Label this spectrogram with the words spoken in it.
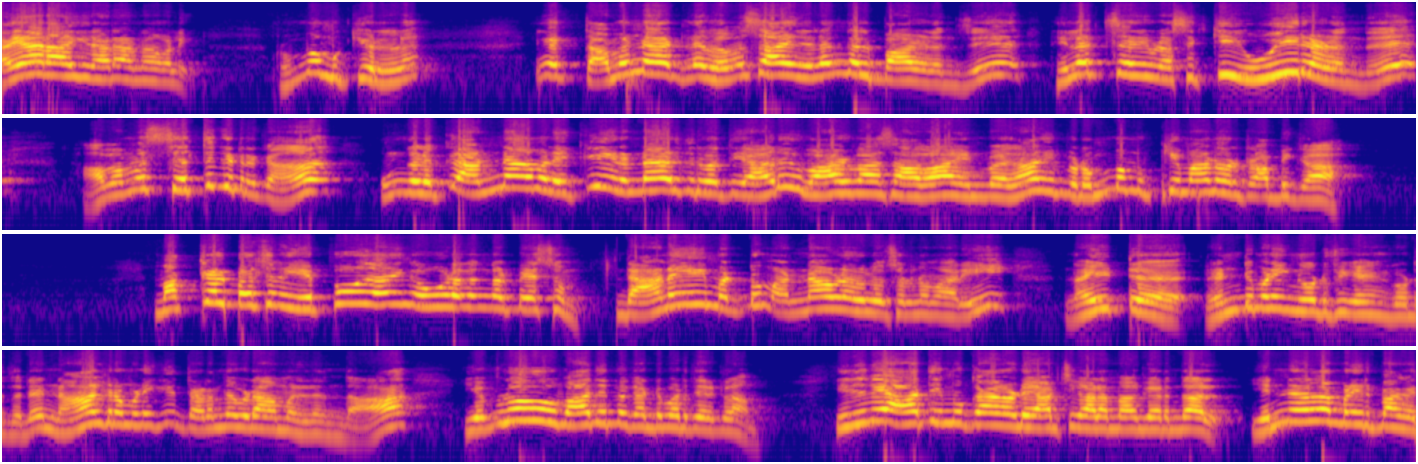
தயாராகிறாரா அண்ணாமலை? ரொம்ப முக்கியம் இல்லை இங்க தமிழ்நாட்டில் விவசாய நிலங்கள் பாழடைஞ்சு நிலச்சரிவுல சிக்கி உயிரிழந்து அவன் செத்துக்கிட்டு இருக்கான். உங்களுக்கு அண்ணாமலைக்கு ரெண்டாயிரத்தி இருபத்தி ஆறு வாழ்வா சாவா என்பதுதான் இப்போ ரொம்ப முக்கியமான ஒரு டாபிக்கா மக்கள் பிரச்சனை எப்போதுதான் இங்கே ஊடகங்கள் பேசும். இந்த அணையை மட்டும் அண்ணாமலை அவர்கள் சொன்ன மாதிரி நைட்டு ரெண்டு மணிக்கு நோட்டிஃபிகேஷன் கொடுத்துட்டு நாலரை மணிக்கு திறந்து விடாமல் இருந்தால் எவ்வளோ பாதிப்பை கட்டுப்படுத்தி இருக்கலாம். இதுவே அதிமுகவுடைய ஆட்சி காலமாக இருந்தால் என்னெல்லாம் பண்ணியிருப்பாங்க?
